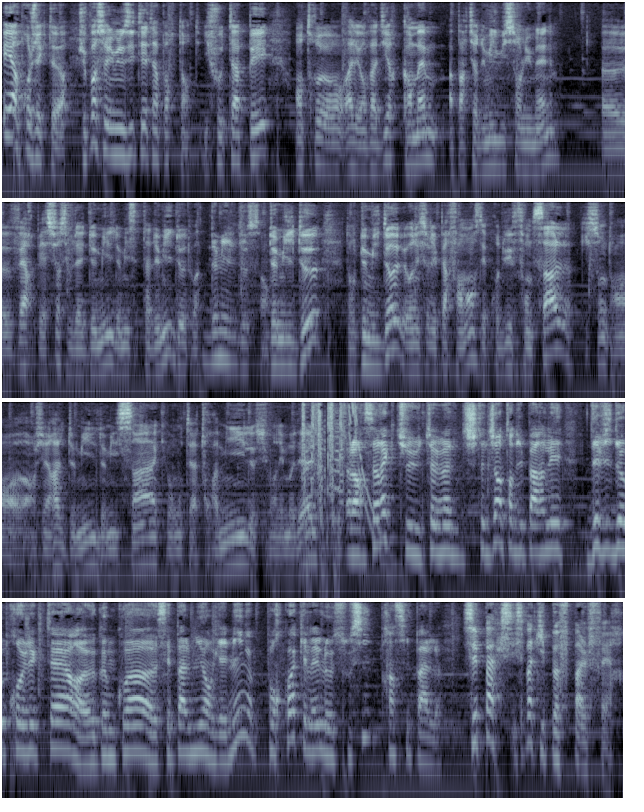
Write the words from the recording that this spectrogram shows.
et un projecteur. Je pense que la luminosité est importante. Il faut taper entre, allez, on va dire quand même à partir de 1800 lumens. Euh, vers, bien sûr, si vous avez 2000, 2000 t'as 2002 toi 2200. 2002, donc 2002, on est sur les performances des produits fond de salle qui sont en, en général 2000, 2005, ils vont monter à 3000 suivant les modèles. Alors c'est vrai que tu, tu je t'ai déjà entendu parler des vidéoprojecteurs euh, comme quoi euh, c'est pas le mieux en gaming. Pourquoi? Quel est le souci principal? C'est pas, pas qu'ils peuvent pas le faire.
